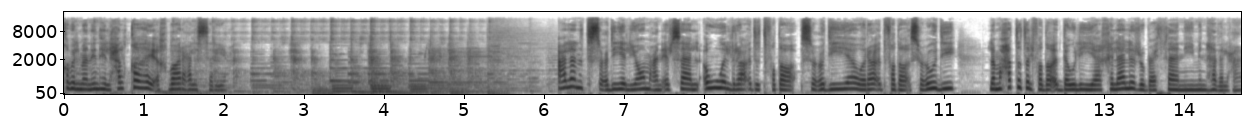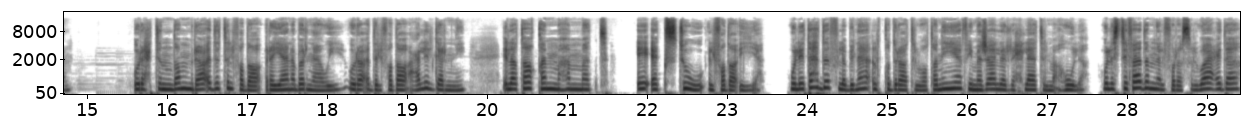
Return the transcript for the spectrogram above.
قبل ما ننهي الحلقة هي أخبار على السريع. أعلنت السعودية اليوم عن إرسال أول رائدة فضاء سعودية ورائد فضاء سعودي لمحطة الفضاء الدولية خلال الربع الثاني من هذا العام. ورح تنضم رائدة الفضاء ريانا برناوي ورائد الفضاء علي القرني إلى طاقم مهمة AX2 الفضائية واللي تهدف لبناء القدرات الوطنية في مجال الرحلات المأهولة والاستفادة من الفرص الواعدة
